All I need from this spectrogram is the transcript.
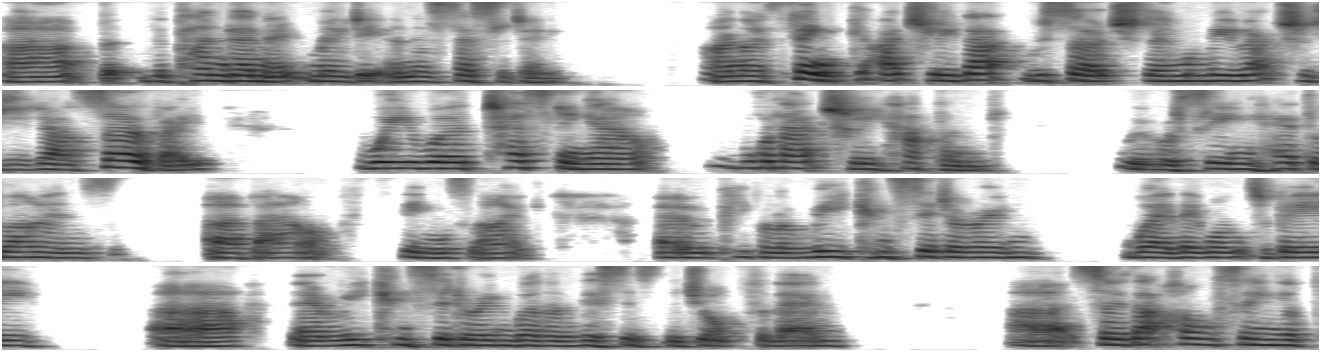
Uh, but the pandemic made it a necessity. And I think actually that research, then when we actually did our survey, we were testing out what actually happened. We were seeing headlines about things like, oh, people are reconsidering where they want to be. Uh, they're reconsidering whether this is the job for them. Uh, so that whole thing of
